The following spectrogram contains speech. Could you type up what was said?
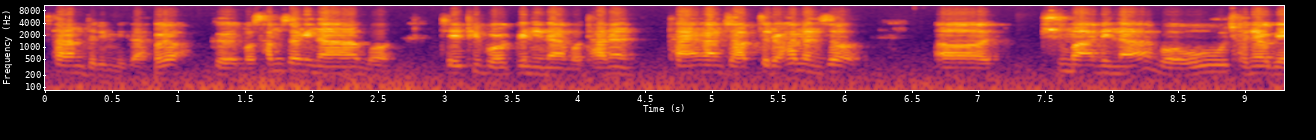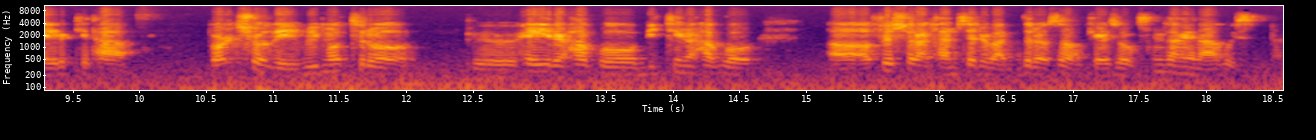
사람들입니다. 그 뭐 삼성이나 뭐 JP 모건이나 뭐 다른 다양한 잡들을 하면서 어, 주말이나 뭐 오후 저녁에 이렇게 다 virtually 리모트로 그 회의를 하고 미팅을 하고 어, 오피셜한 단체를 만들어서 계속 성장해 나가고 있습니다.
